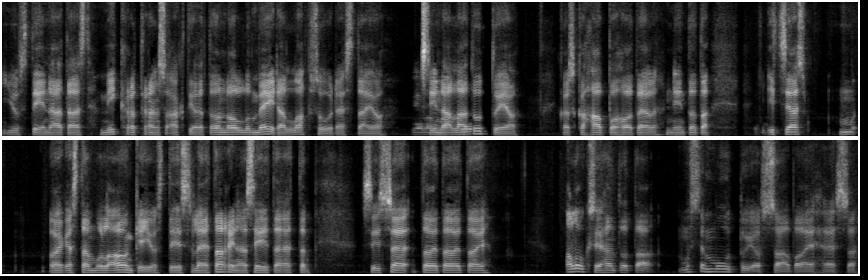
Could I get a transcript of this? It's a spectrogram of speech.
justiin nämä tällaiset mikrotransaktiot on ollut meidän lapsuudesta jo Niillä on sinällään vaan- tuttuja, koska Habbo Hotel, niin tota, itse asiassa m- oikeastaan mulla onkin justiin tarina siitä, että siis se toi toi toi, aluksihan tota, musta se muuttui jossain vaiheessa,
